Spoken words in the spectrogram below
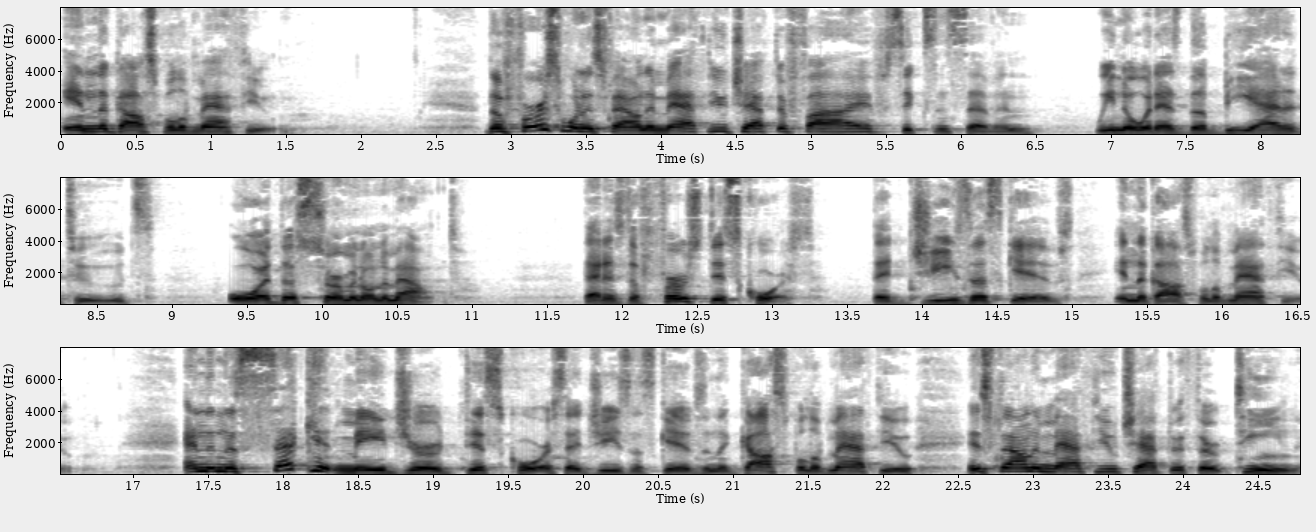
in the Gospel of Matthew. The first one is found in Matthew chapter 5, 6, and 7. We know it as the Beatitudes or the Sermon on the Mount. That is the first discourse that Jesus gives in the Gospel of Matthew. And then the second major discourse that Jesus gives in the Gospel of Matthew is found in Matthew chapter 13.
